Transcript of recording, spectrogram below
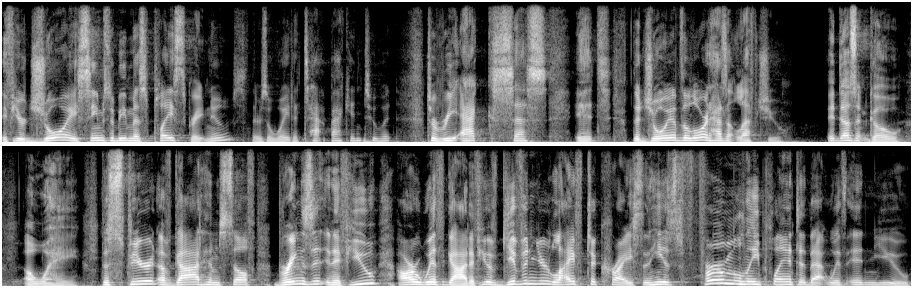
If your joy seems to be misplaced, great news. There's a way to tap back into it, to reaccess it. The joy of the Lord hasn't left you, it doesn't go away. The Spirit of God Himself brings it. And if you are with God, if you have given your life to Christ, and He has firmly planted that within you,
